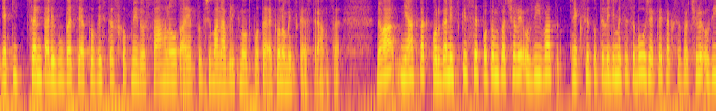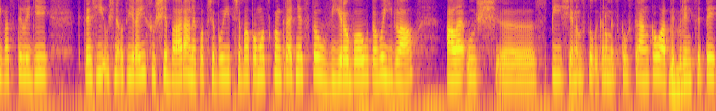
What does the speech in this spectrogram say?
jaký cen tady vůbec jako vy jste schopni dosáhnout a jak to třeba navlíknout po té ekonomické stránce. No a nějak tak organicky se potom začali ozývat, jak si to ty lidi mezi sebou řekli, tak se začali ozývat ty lidi, kteří už neotvírají sushi bar a nepotřebují třeba pomoc konkrétně s tou výrobou toho jídla, ale už uh, spíš jenom s tou ekonomickou stránkou a ty mm-hmm. principy,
